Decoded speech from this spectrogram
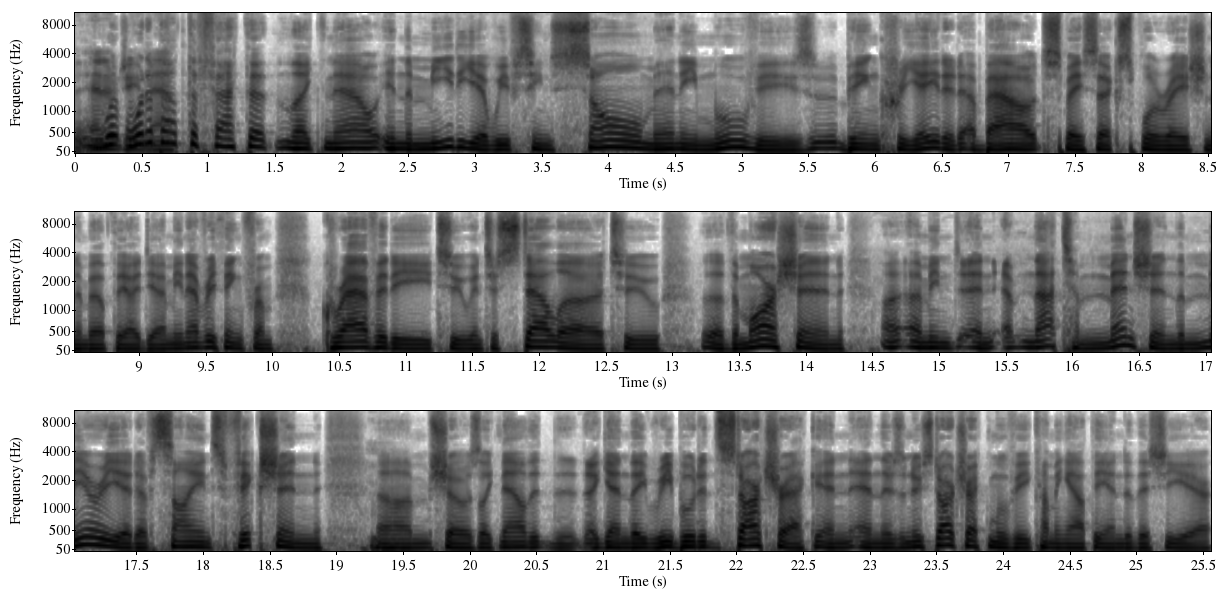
in What- energy. What, math. about the fact that, like now in the media, we've seen so many movies being created about space exploration, about the idea? I mean, everything from Gravity to Interstellar to uh, The Martian. Uh, I mean, and uh, not to mention the myriad of science fiction um, shows. Like now, that again, they rebooted Star Trek, and and there's a new Star Trek movie coming out the end of this year.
